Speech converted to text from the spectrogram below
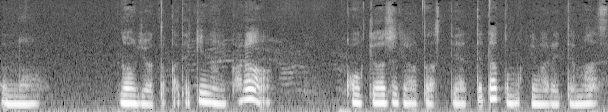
その農業とかできないから公共事業としてやってたとも言われてます。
